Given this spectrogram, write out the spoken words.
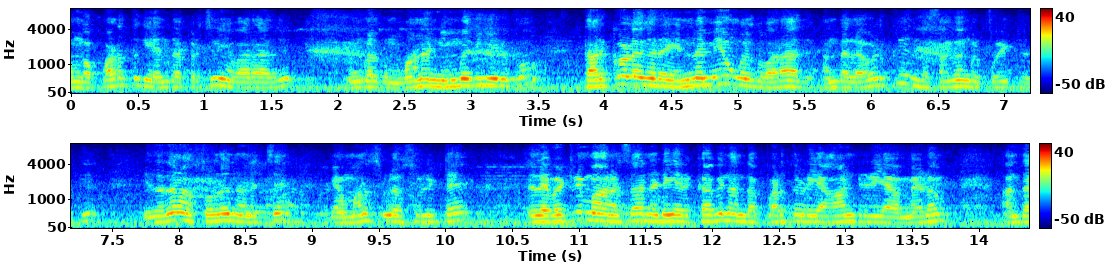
உங்கள் படத்துக்கு எந்த பிரச்சனையும் வராது. உங்களுக்கு மன நிம்மதியும் இருக்கும். தற்கொலைங்கிற எண்ணமே உங்களுக்கு வராது. அந்த லெவலுக்கு இந்த சங்கங்கள் போயிட்டு இருக்கு இதை தான் நான் சொல்லணும்னு நினச்சேன். என் மனசுல சொல்லிட்டேன். இதில் வெற்றிமாறன் சார் நடிகர் கவின் அந்த படத்துடைய ஆண்ட்ரியா மேடம் அந்த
